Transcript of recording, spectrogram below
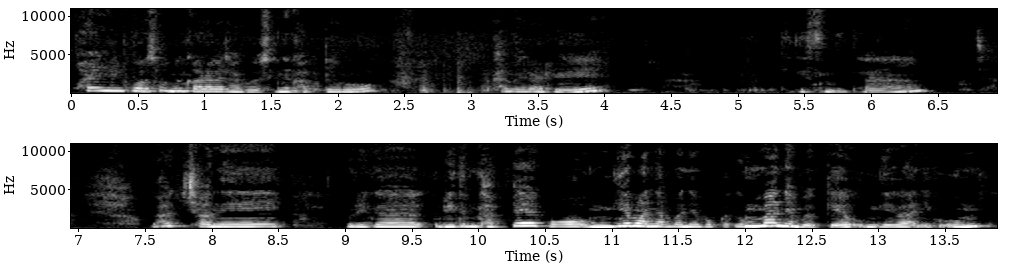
활과 손가락을 잡을 수 있는 각도로 카메라를 되겠습니다. 자, 하기 전에 우리가 리듬 다 빼고 음계만 한번 해볼까요? 음만 해볼게요. 음계가 아니고 음.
